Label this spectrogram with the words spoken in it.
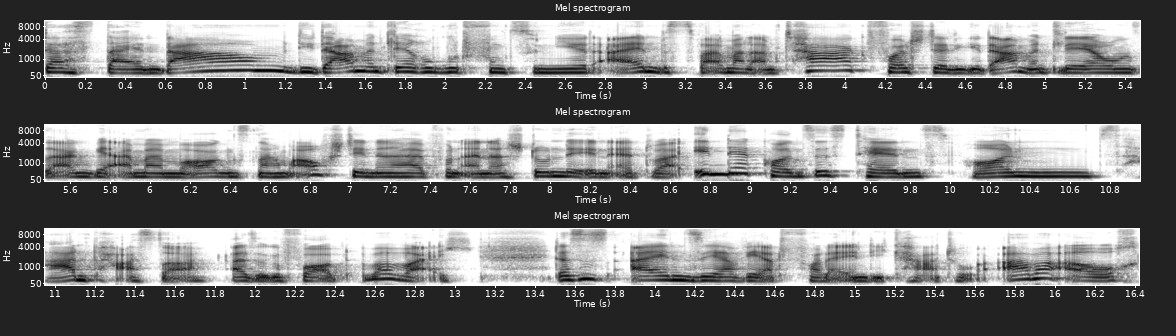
dass dein Darm, die Darmentleerung gut funktioniert, ein bis zweimal am Tag. Vollständige Darmentleerung sagen wir einmal morgens nach dem Aufstehen innerhalb von einer Stunde in etwa in der Konsistenz von Zahnpasta, also geformt, aber weich. Das ist ein sehr wertvoller Indikator. Aber auch,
